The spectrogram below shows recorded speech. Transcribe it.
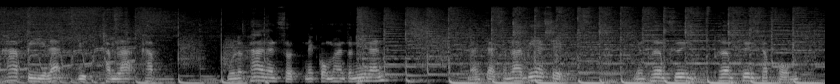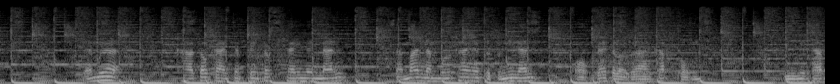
15 ปีและหยุดชำระครับ มูลค่าเงินสดในกรมธรรม์ตัวนี้นั้น หลังจากชำระเบี้ยเสร็จยังเพิ่มขึ้นเพิ่มขึ้นครับผม และเมื่อค้าต้องการจำเป็นต้องใช้เงินนั้น สามารถนำมูลค่าเงินสดตรงนี้นั้น ออกได้ตลอดเวลาครับผมดีไหมครับ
